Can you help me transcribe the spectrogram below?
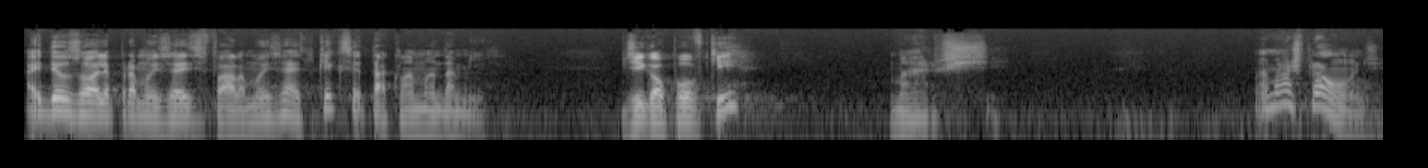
Aí Deus olha para Moisés e fala: Moisés, por que, que você está clamando a mim? Diga ao povo que marche. Mas marche para onde?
